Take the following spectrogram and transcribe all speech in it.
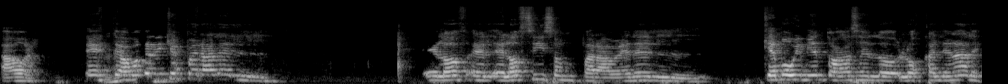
Ahora, este, vamos a tener que esperar el, el off, el, off season para ver el qué movimiento hacen los Cardenales,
